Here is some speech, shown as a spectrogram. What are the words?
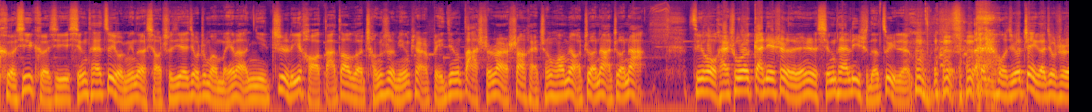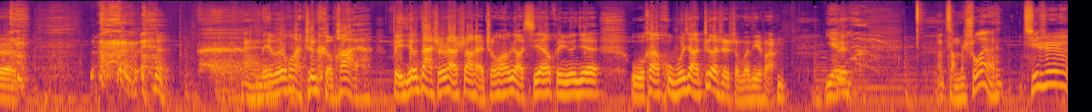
可惜可惜，邢台最有名的小吃街就这么没了。你治理好，打造个城市名片，北京大石烂，上海城隍庙，这那这那，最后还说干这事的人是邢台历史的罪人。我觉得这个就是 没文化，真可怕呀！北京大石烂，上海城隍庙，西安回民街，武汉户部巷，这是什么地方？也 怎么说呀？其实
